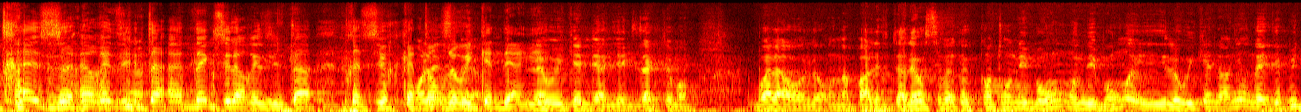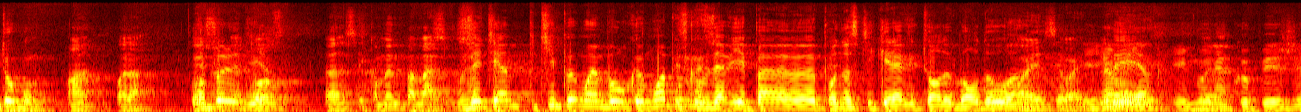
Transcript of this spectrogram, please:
13 un résultat, un excellent résultat, 13 sur On 14 le week-end dernier. Le week-end dernier, exactement. Voilà, on, on en parlait tout à l'heure. C'est vrai que quand on est bon, on est bon. Et le week-end dernier, on a été plutôt bon. Hein voilà. On peut le dire. Hein, c'est quand même pas mal. Vous étiez un petit peu moins bon que moi puisque vous n'aviez pas euh, pronostiqué la victoire de Bordeaux. hein. Oui, c'est vrai. Et, Mais, et- euh, Monaco PSG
